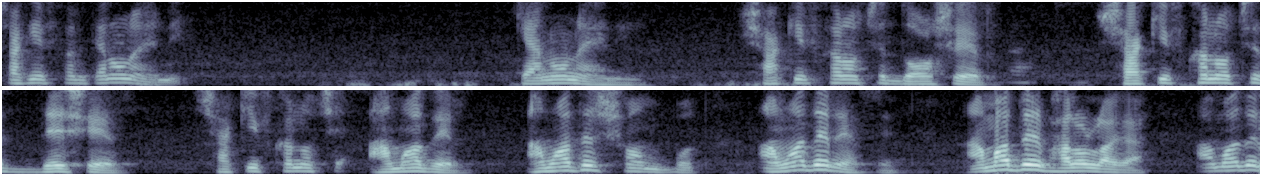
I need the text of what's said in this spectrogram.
শাকিব খান কেন নেয়নি? কেন নেয়নি? শাকিব খান হচ্ছে দশের, শাকিব খান হচ্ছে দেশের, শাকিব খান হচ্ছে আমাদের আমাদের সম্পদ, আমাদের অ্যাসেট আমাদের ভালো লাগা, আমাদের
